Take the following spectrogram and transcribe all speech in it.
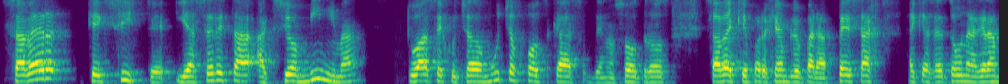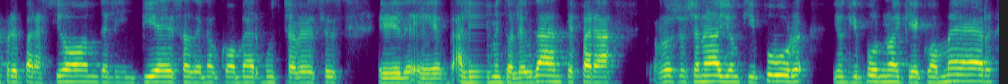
saber que existe y hacer esta acción mínima Tú has escuchado muchos podcasts de nosotros, sabes que, por ejemplo, para Pesach hay que hacer toda una gran preparación de limpieza, de no comer muchas veces eh, eh, alimentos leudantes, para Rosh Hashanah, Yom Kippur, Yom Kippur no hay que comer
